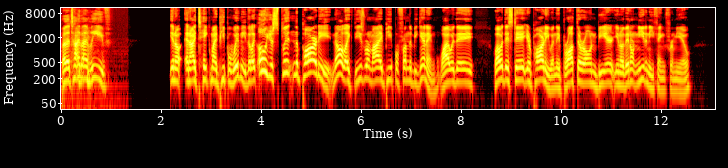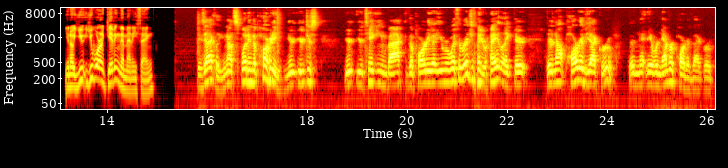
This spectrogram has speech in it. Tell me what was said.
By the time I leave, you know, and I take my people with me, they're like, "Oh, you're splitting the party." No, like these were my people from the beginning. Why would they? Why would they stay at your party when they brought their own beer? You know, they don't need anything from you. You know, you you weren't giving them anything. Exactly. You're not splitting the party. You're you're just you're you're taking back the party that you were with originally, right? Like they're they're not part of that group. They're ne- they were never part of that group.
